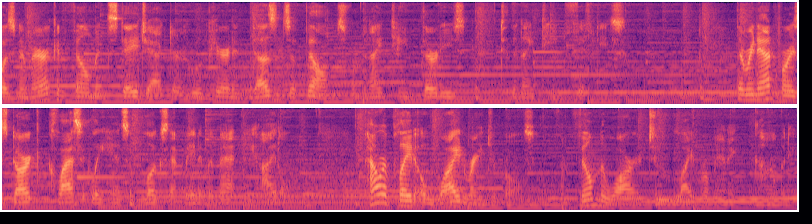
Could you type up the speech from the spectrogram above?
Was an American film and stage actor who appeared in dozens of films from the 1930s to the 1950s. Though renowned for his dark, classically handsome looks that made him a matinee idol, Power played a wide range of roles, from film noir to light romantic comedy.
